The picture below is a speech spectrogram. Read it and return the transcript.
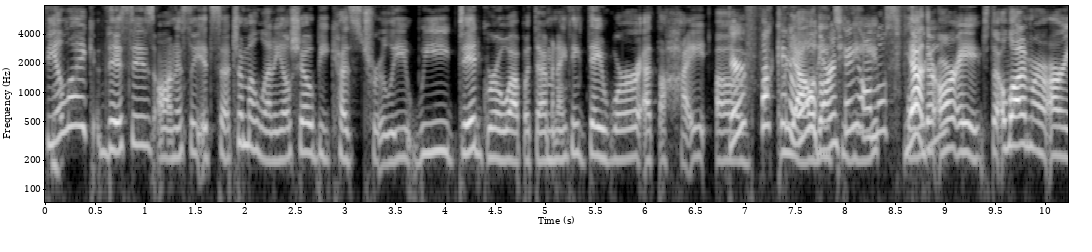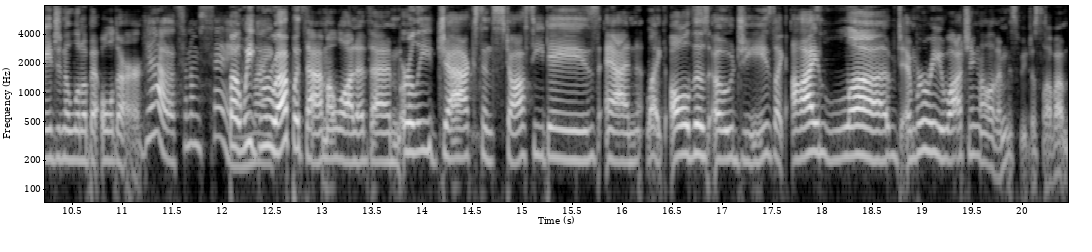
feel like this is honestly, it's such a millennial show because truly we did grow up with them, and I think they were at the height of. They're fucking old, aren't they? Almost 40? Yeah, they're our age. A lot of them are our age and a little bit older. Yeah, that's what I'm saying. But we Like, grew up with them, a lot of them, early Jax and Stassi days, and like all those OGs. Like I loved, and we're rewatching all of them because we just love them.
